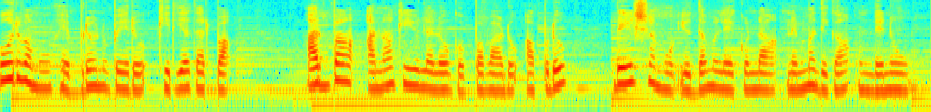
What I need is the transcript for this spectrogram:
పూర్వము హెబ్రోను పేరు కిర్యదర్బ అర్బా అనాకీయులలో గొప్పవాడు. అప్పుడు దేశము యుద్ధము లేకుండా నెమ్మదిగా ఉండెను.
